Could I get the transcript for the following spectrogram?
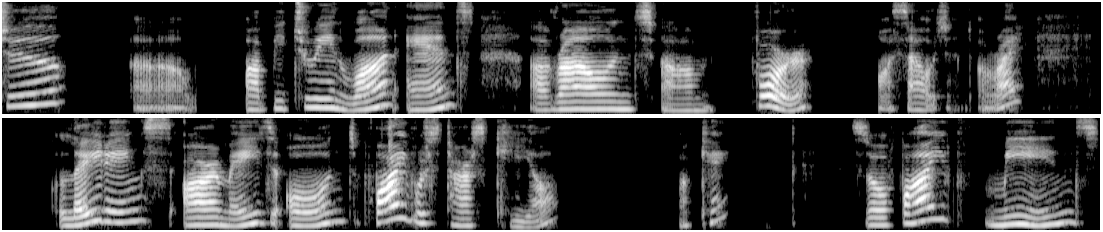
to uh, uh, between one and around um, four thousand. All right. Ratings are made on five star scale. Okay. So five means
